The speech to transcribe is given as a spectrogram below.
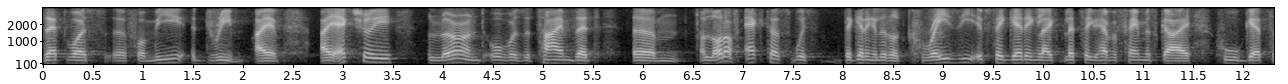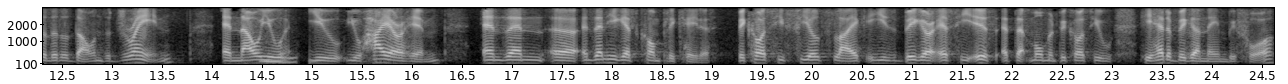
that was uh, for me a dream. I I actually learned over the time that um, a lot of actors with they're getting a little crazy if they're getting like let's say you have a famous guy who gets a little down the drain and now you Mhm. you you hire him and then uh, and then he gets complicated because he feels like he's bigger as he is at that moment because he he had a bigger name before.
